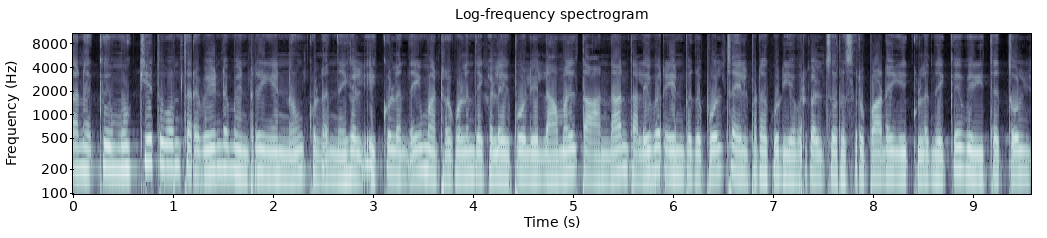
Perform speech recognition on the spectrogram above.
தனக்கு முக்கியத்துவம் தர வேண்டும் என்று எண்ணும் குழந்தைகள். இக்குழந்தை மற்ற குழந்தைகளைப் போல் இல்லாமல் தான் தான் தலைவர் என்பது போல் செயல்படக்கூடியவர்கள். சுறுசுறுப்பான இக்குழந்தைக்கு விரித்த தோல்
